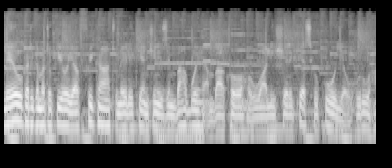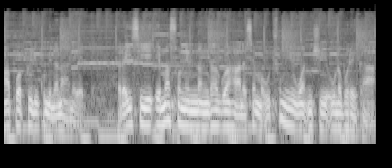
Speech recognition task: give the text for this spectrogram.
Leo katika matukio ya Afrika tunaelekea nchini Zimbabwe ambako walisherekea sikukuu ya uhuru hapo Aprili 18. Rais Emerson Mnangagwa anasema uchumi wa nchi unaboreka,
